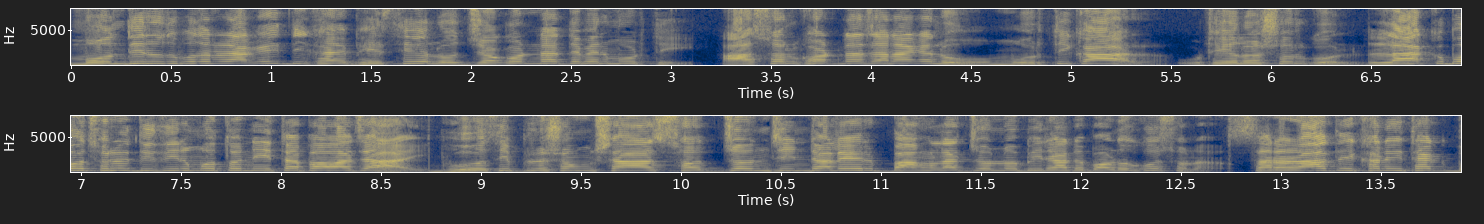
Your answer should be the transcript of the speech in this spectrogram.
মন্দির উদ্বোধনের আগেই দীঘায় ভেসে এলো জগন্নাথ দেবের মূর্তি। আসল ঘটনা জানা গেল মূর্তিকার উঠে এলো সরগোল লাখ বছরে দিদির মতো নেতা পাওয়া যায়। ভূয়সী প্রশংসা সজ্জন জিন্ডালের বাংলার জন্য বিরাট বড় ঘোষণা। সারা রাত এখানেই থাকব,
